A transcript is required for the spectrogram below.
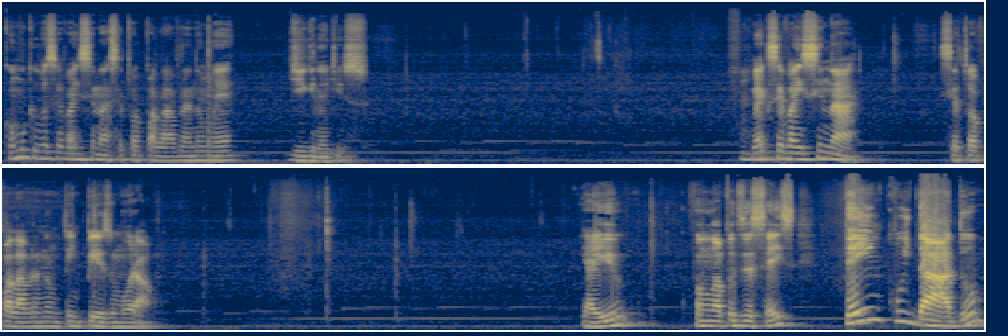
como que você vai ensinar se a tua palavra não é digna disso? Como é que você vai ensinar se a tua palavra não tem peso moral? E aí, vamos lá para o 16. Tem cuidado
